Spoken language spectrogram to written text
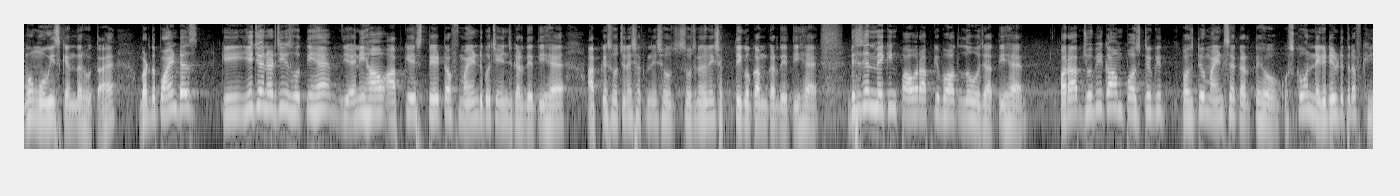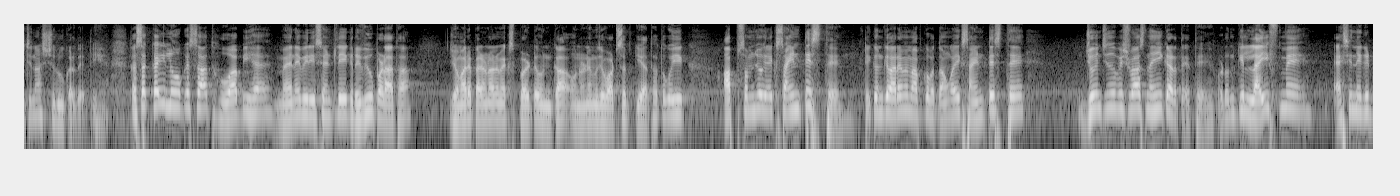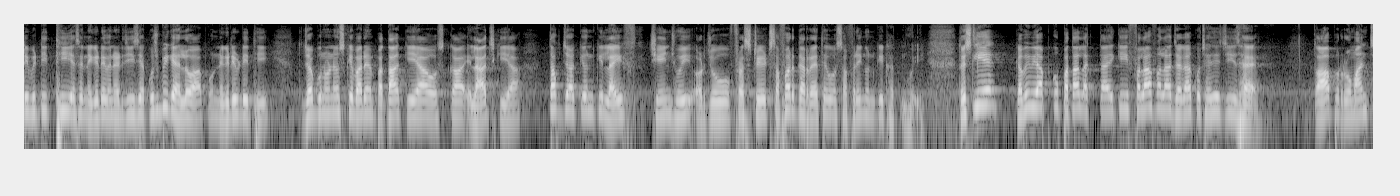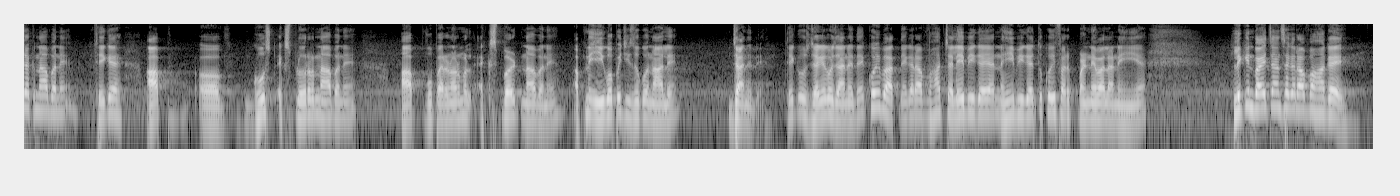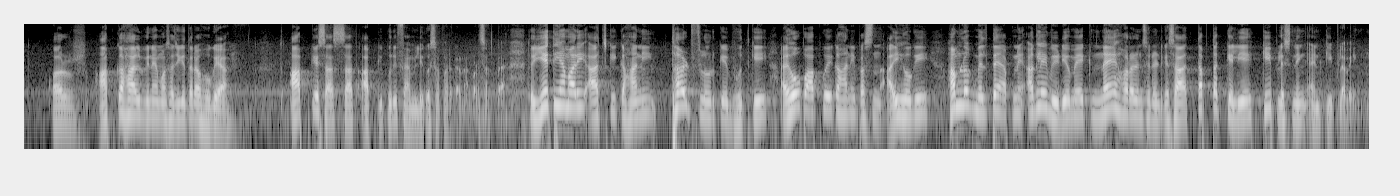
वो मूवीज़ के अंदर होता है बट द पॉइंट इज़ कि ये जो एनर्जीज़ होती हैं, ये एनी हाउ आपके स्टेट ऑफ़ माइंड को चेंज कर देती है, आपके सोचने शक्ति, सोचने की शक्ति को कम कर देती है। डिसीज़न मेकिंग पावर आपकी बहुत लो हो जाती है और आप जो भी काम पॉजिटिव की पॉजिटिव माइंड से करते हो, उसको वो नेगेटिव की तरफ़ खींचना शुरू कर देती है। तो ऐसा कई लोगों के साथ हुआ भी है। मैंने भी रिसेंटली एक रिव्यू पढ़ा था, जो हमारे पैरानॉर्म एक्सपर्ट है उनका, उन्होंने मुझे व्हाट्सअप किया था। तो कोई आप समझो एक साइंटिस्ट थे, ठीक है, उनके बारे में मैं आपको बताऊँगा। एक साइंटिस्ट थे जो इन चीज़ों पर विश्वास नहीं करते थे बट उनकी लाइफ में ऐसी नेगेटिविटी थी, ऐसे नेगेटिव एनर्जीज या कुछ भी कह लो आप, वो नेगेटिविटी थी तो जब उन्होंने उसके बारे में पता किया, उसका इलाज किया, तब जाके उनकी लाइफ चेंज हुई और जो फ्रस्ट्रेट सफ़र कर रहे थे, वो सफरिंग उनकी ख़त्म हुई। तो इसलिए कभी भी आपको पता लगता है कि फ़ला फ़ला जगह कुछ ऐसी चीज़ है तो आप रोमांचक ना बने, ठीक है? आप घोस्ट एक्सप्लोरर ना बने, आप वो पैरानॉर्मल एक्सपर्ट ना बने, अपने ईगो पे चीज़ों को ना लें। जाने दें। ठीक है, उस जगह को जाने दें। कोई बात नहीं, अगर आप वहाँ चले भी गए या नहीं भी गए तो कोई फ़र्क पड़ने वाला नहीं है। लेकिन बाई चांस अगर आप वहाँ गए और आपका हाल विनय मौसा जी की तरह हो गया तो आपके साथ साथ आपकी पूरी फैमिली को सफ़र करना पड़ सकता है। तो ये थी हमारी आज की कहानी थर्ड फ्लोर के भूत की। आई होप आपको ये कहानी पसंद आई होगी। हम लोग मिलते हैं अपने अगले वीडियो में एक नए हॉरर इंसिडेंट के साथ। तब तक के लिए keep listening and keep loving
